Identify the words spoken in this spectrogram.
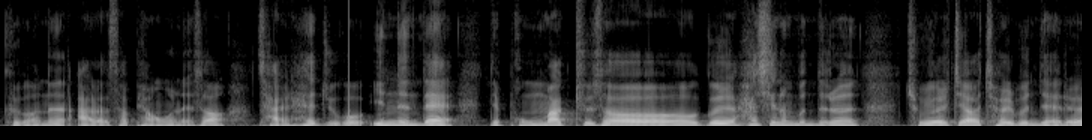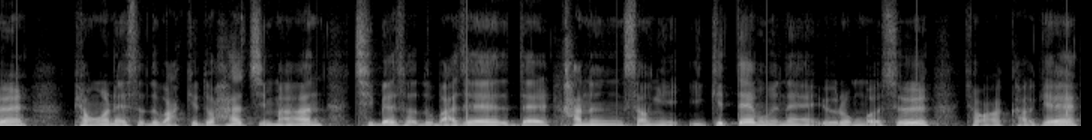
그거는 알아서 병원에서 잘 해주고 있는데 이제 복막 투석을 하시는 분들은 조혈제와 철분제를 병원에서도 맞기도 하지만 집에서도 맞아야 될 가능성이 있기 때문에 이런 것을 정확하게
